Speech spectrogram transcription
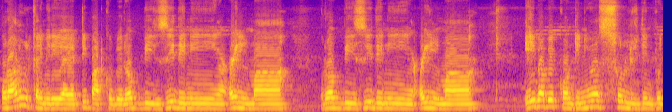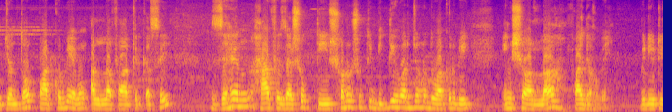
কোরআনুল কারিমের এই আয়াতটি পাঠ করবে। রব্বি জিদিনি ইলমা, রব্বি জিদিনি ইলমা। এইভাবে কন্টিনিউয়াস চল্লিশ দিন পর্যন্ত পাঠ করবে এবং আল্লাহ পাকের কাছে জেহেন হাফেজা শক্তি স্মরণ শক্তি বৃদ্ধি হওয়ার জন্য দোয়া করবে। ইনশাআল্লাহ ফায়দা হবে। ভিডিওটি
